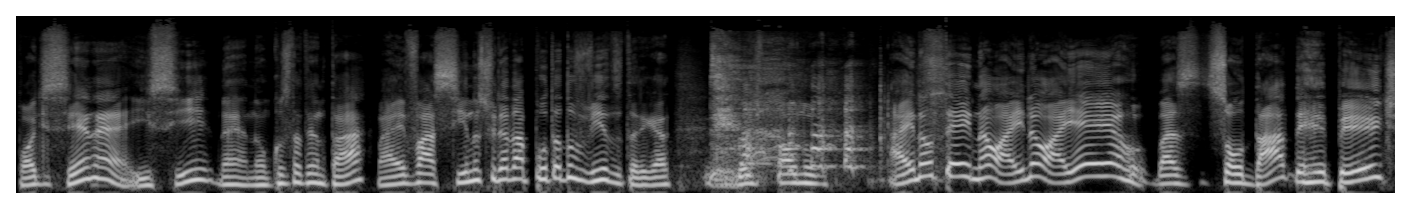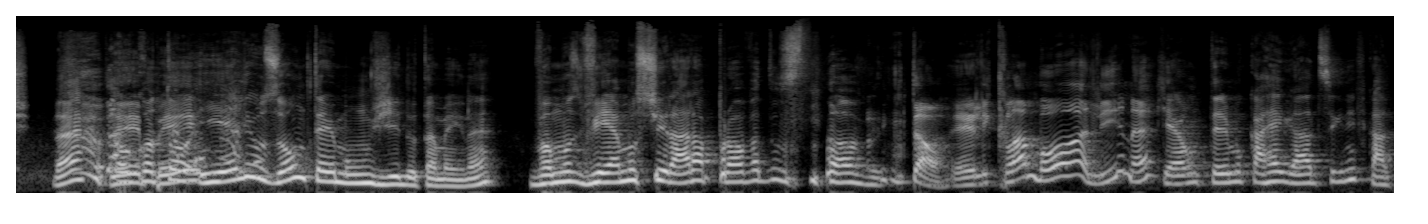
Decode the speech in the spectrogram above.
pode ser, né? E se, né? Não custa tentar. Mas vacina os filha da puta duvido, tá ligado? Dois pau no- Aí não tem, não. Aí não, aí é erro. Mas soldado, de repente, né? De Cotô, repente. e ele usou um termo ungido também, né? Vamos, viemos tirar a prova dos nove. Então, ele clamou ali, né? Que é um termo carregado de significado.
